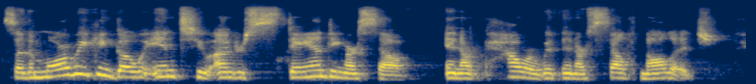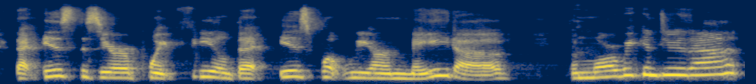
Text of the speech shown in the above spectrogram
So the more we can go into understanding ourselves and our power within our self knowledge that is the zero point field that is what we are made of the more we can do that,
